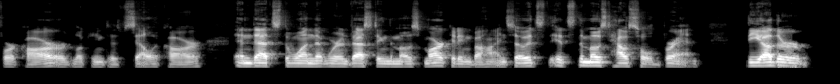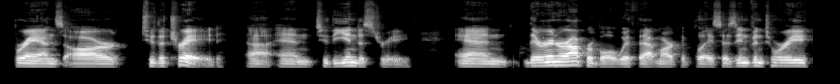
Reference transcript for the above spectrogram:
for a car or looking to sell a car and that's the one that we're investing the most marketing behind so it's it's the most household brand. The other brands are to the trade uh, and to the industry and they're interoperable with that marketplace. As inventory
